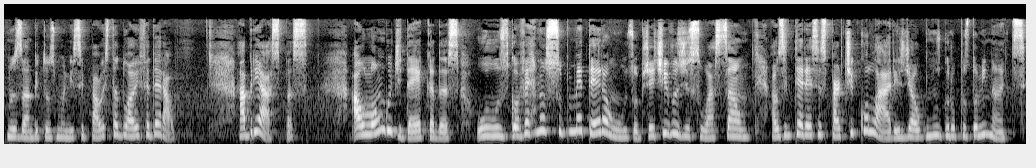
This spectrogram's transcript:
nos âmbitos municipal, estadual e federal. Abre aspas. Ao longo de décadas, os governos submeteram os objetivos de sua ação aos interesses particulares de alguns grupos dominantes,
